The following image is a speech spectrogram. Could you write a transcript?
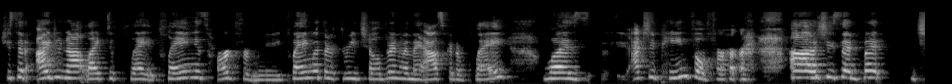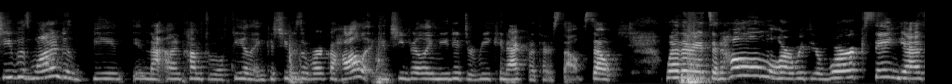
She said, I do not like to play. Playing is hard for me. Playing with her three children when they asked her to play was actually painful for her. Uh, she said, but she was wanted to be in that uncomfortable feeling because she was a workaholic and she really needed to reconnect with herself. So, whether it's at home or with your work, saying yes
